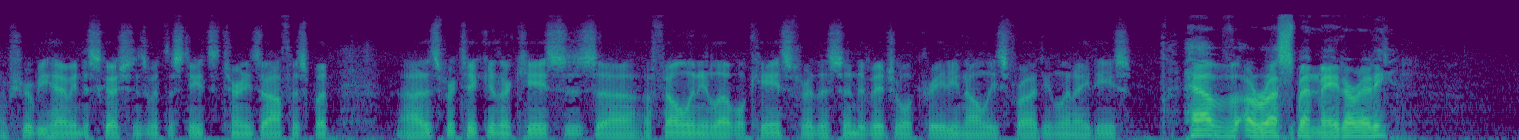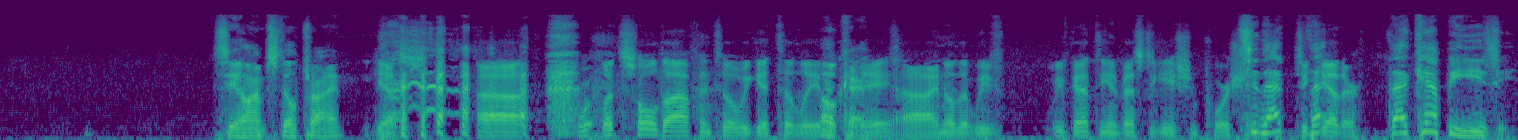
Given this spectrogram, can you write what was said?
I'm sure, be having discussions with the state's attorney's office. But uh, this particular case is uh, a felony level case for this individual creating all these fraudulent IDs. Have arrests been made already? See how I'm still trying? Yes. uh, let's hold off until we get to later okay. today. Uh, I know that we've we've got the investigation portion See, that, together. That, that can't be easy.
